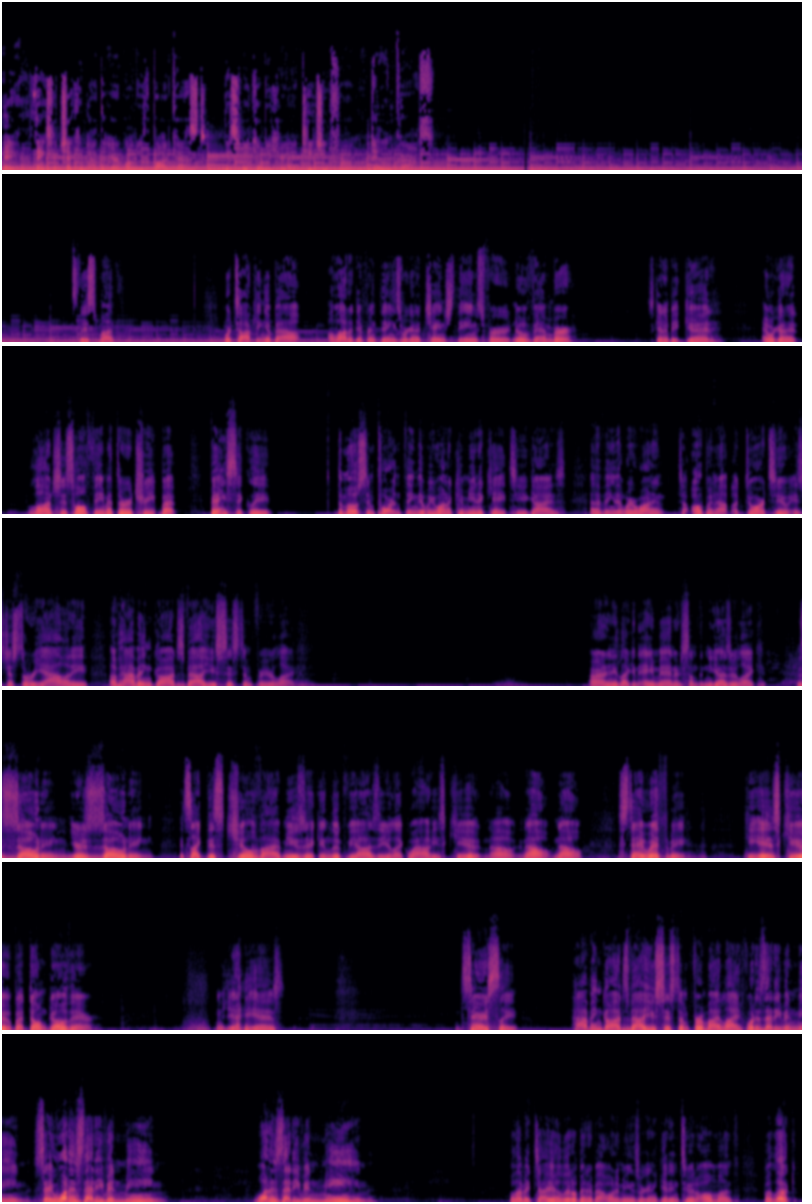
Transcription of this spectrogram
Hey, thanks for checking out the Airborne Youth Podcast. This week you'll be hearing a teaching from Dylan Kraus. This month, we're talking about a lot of different things. We're going to change themes for November. It's going to be good. And we're going to launch this whole theme at the retreat. But basically, the most important thing that we want to communicate to you guys and the thing that we're wanting to open up a door to is just the reality of having God's value system for your life. All right, I need like an amen or something. You guys are like zoning. You're zoning. It's like this chill vibe music in Luke Viazzi. You're like, wow, he's cute. No, no, no. Stay with me. He is cute, but don't go there. yeah, he is. Seriously, having God's value system for my life, what does that even mean? Say, what does that even mean? What does that even mean? Well, let me tell you a little bit about what it means. We're going to get into it all month. But look,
